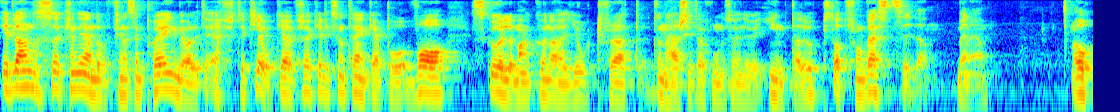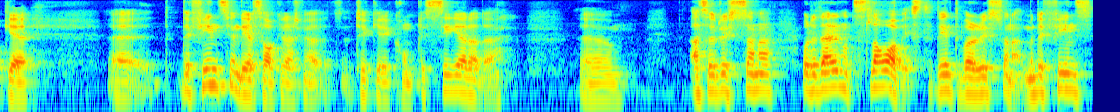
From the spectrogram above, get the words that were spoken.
Ibland så kan det ändå finnas en poäng med att vara lite efterklok. Jag försöker liksom tänka på vad skulle man kunna ha gjort för att den här situationen som vi nu inte hade uppstått från västs sida, menar jag. Och eh, eh, det finns ju en del saker där som jag tycker är komplicerade. Eh, alltså ryssarna och det där är något slaviskt, det är inte bara ryssarna. Men det finns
